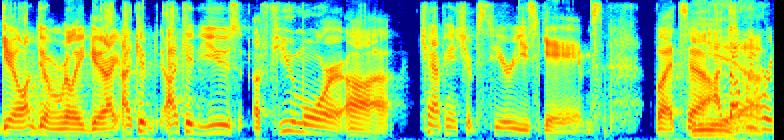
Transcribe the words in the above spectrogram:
Gill, I'm doing really good. I, I could I could use a few more uh, championship series games, but uh, I thought we were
